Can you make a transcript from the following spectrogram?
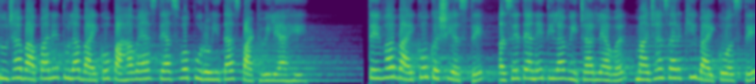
तुझ्या बापाने तुला बायको पाहावयास त्यास व पुरोहितास पाठविले आहे. तेव्हा बायको कशी असते? असे त्याने तिला विचारल्यावर माझ्यासारखी बायको असते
